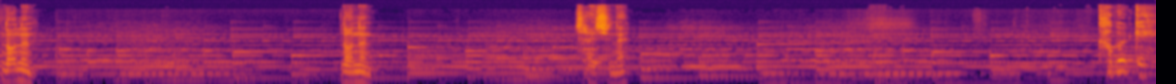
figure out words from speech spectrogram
너는? 너는 잘 지내? 가볼게.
